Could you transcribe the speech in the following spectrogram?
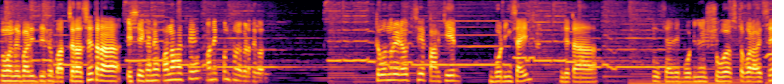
তোমাদের বাড়ির যেসব বাচ্চারা আছে, তারা এসে এখানে অনাহাসে অনেকক্ষণ সময় কাটাতে পারবে। তো বন্ধুরা, এটা হচ্ছে পার্কের বোর্ডিং সাইড যেটা এই সাইডে বোর্ডিংয়ের সুব্যবস্থা করা হয়েছে।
